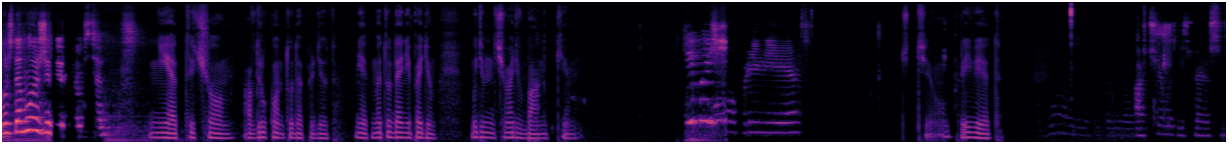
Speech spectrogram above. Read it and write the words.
может, домой уже вернемся? Нет, ты чё? А вдруг он туда придет? Нет, мы туда не пойдем. Будем ночевать в банке. О, привет. Привет. А чем отличаешься?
